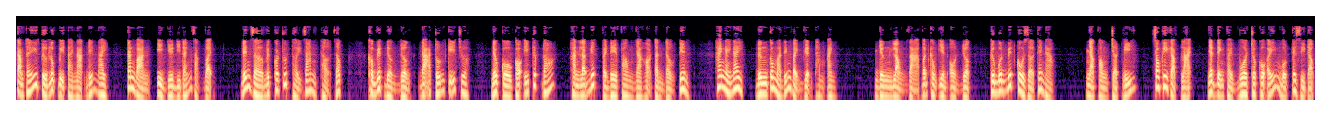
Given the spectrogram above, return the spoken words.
cảm thấy từ lúc bị tai nạn đến nay, căn bản y như đi đánh giặc vậy. Đến giờ mới có chút thời gian thở dốc. Không biết đường đường đã trốn kỹ chưa? Nếu cô có ý thức đó, hẳn là biết phải đề phòng nhà họ Tần đầu tiên. Hai ngày nay, đừng có mà đến bệnh viện thăm anh. Nhưng lòng giả vẫn không yên ổn được, cứ muốn biết cô giờ thế nào. Nhạc phòng chợt nghĩ, sau khi gặp lại, nhất định phải mua cho cô ấy một cái gì động.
